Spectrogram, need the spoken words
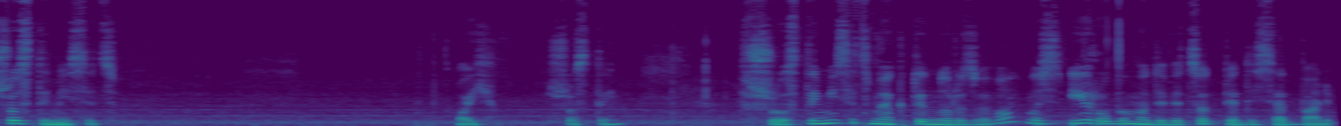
Шостий місяць. Ой, шостий. В шостий місяць ми активно розвиваємось і робимо 950 балів.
